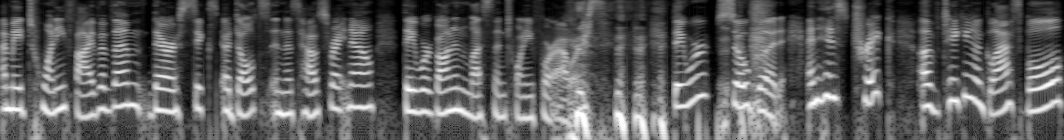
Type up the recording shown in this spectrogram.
I made 25 of them. There are six adults in this house right now. They were gone in less than 24 hours. they were so good. And his trick of taking a glass bowl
